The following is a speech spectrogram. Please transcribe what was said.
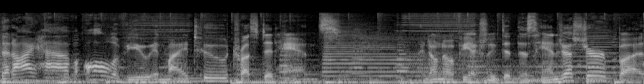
that I have all of you in my two trusted hands. I don't know if he actually did this hand gesture, but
